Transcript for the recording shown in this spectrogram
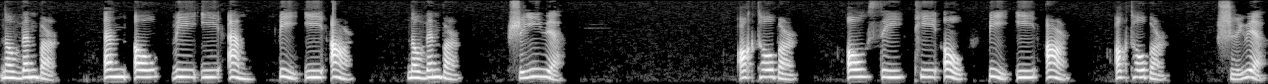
November，N-O-V-E-M-B-E-R，November。十一月，October，O C T O B E R，October，十月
